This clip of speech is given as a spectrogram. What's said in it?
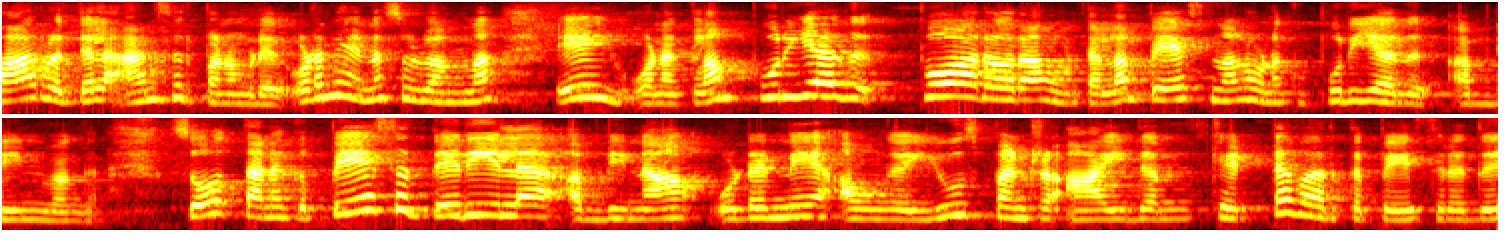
பார்வத்தியால் ஆன்சர் பண்ண முடியாது. உடனே என்ன சொல்லுவாங்கன்னா ஏய் உனக்கெல்லாம் புரியாது. போ அரோரா உன்ட்டெல்லாம் பேசினாலும் உனக்கு புரியாது அப்படின்வாங்க ஸோ தனக்கு பேச தெரியல அப்படின்னா உடனே அவங்க யூஸ் பண்ணுற ஆயுதம் கெட்ட வார்த்தை பேசுறது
